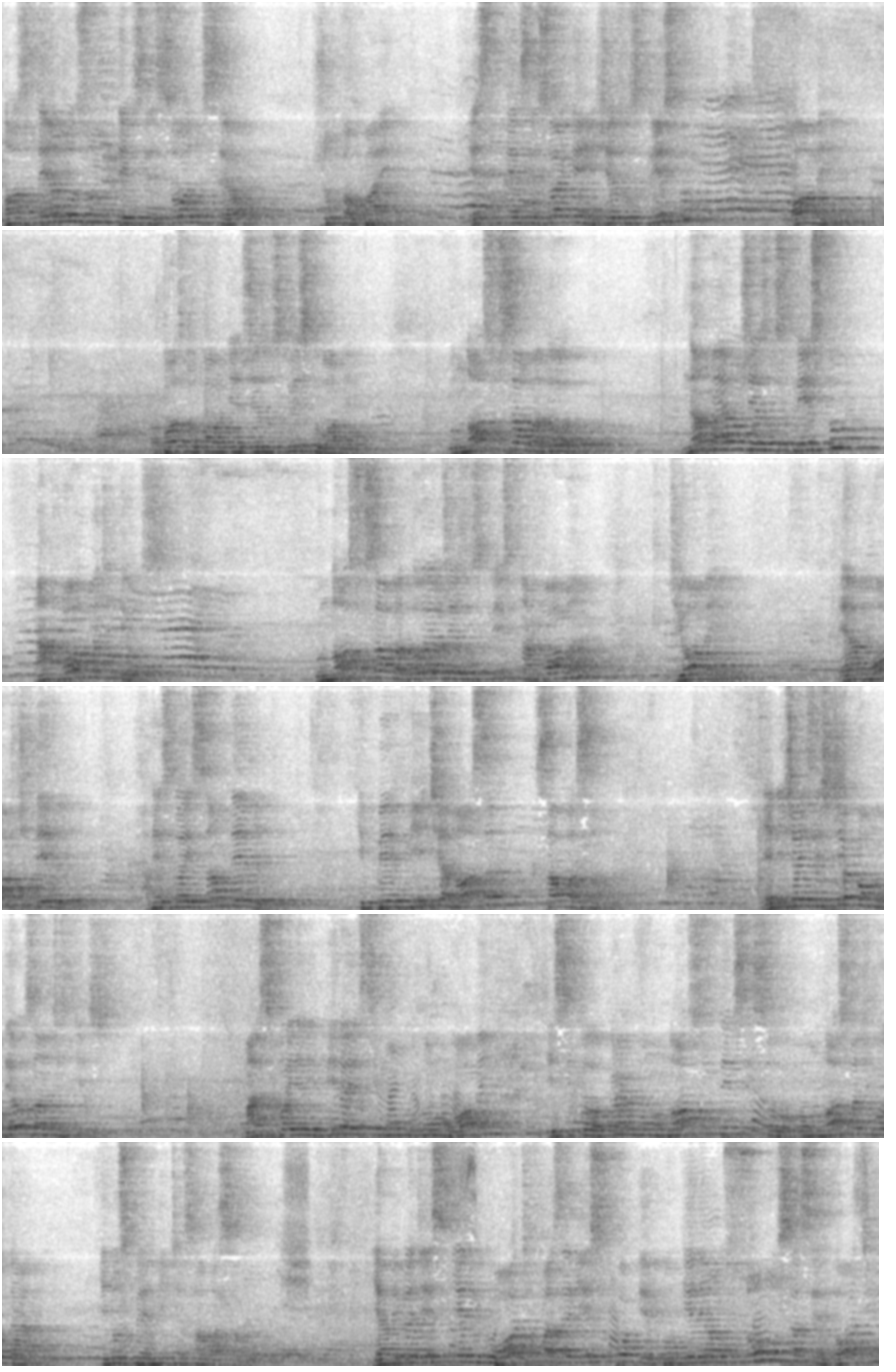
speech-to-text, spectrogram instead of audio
nós temos um intercessor no céu, junto ao Pai. Esse intercessor é quem? Jesus Cristo, homem. O apóstolo Paulo diz: Jesus Cristo, homem. O nosso Salvador não é o Jesus Cristo na forma de Deus. O nosso Salvador é o Jesus Cristo na forma de homem. É a morte dele, a ressurreição dele, que permite a nossa salvação. Ele já existia como Deus antes disso. Mas foi ele vir a esse mundo como homem e se colocar como nosso intercessor, como nosso advogado, que nos permite a salvação. E a Bíblia diz que ele pode fazer isso por quê? Porque ele é um sumo sacerdote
